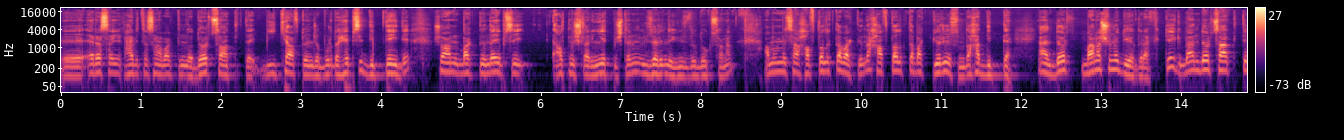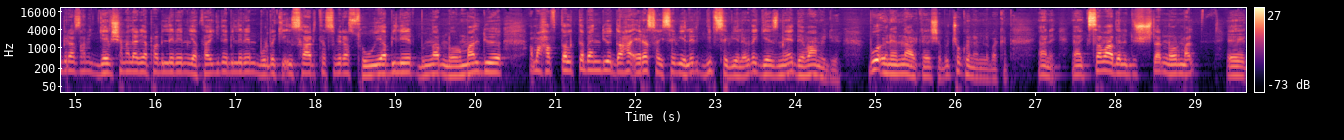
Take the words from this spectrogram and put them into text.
e, RSI haritasına baktığımda 4 saatlikte bir iki hafta önce burada hepsi dipteydi. Şu an baktığında hepsi 60'ların 70'lerin üzerinde %90'ı. Ama mesela haftalıkta baktığında haftalıkta bak görüyorsun daha dipte. Yani 4 bana şunu diyor grafik. Diyor ki ben 4 saatlikte biraz hani gevşemeler yapabilirim, yatay gidebilirim. Buradaki ısı haritası biraz soğuyabilir. Bunlar normal diyor. Ama haftalıkta ben diyor daha RSI seviyeleri dip seviyelerde gezmeye devam ediyor. Bu önemli arkadaşlar. Bu çok önemli bakın. Yani yani kısa vadeli düşüşler normal. E,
